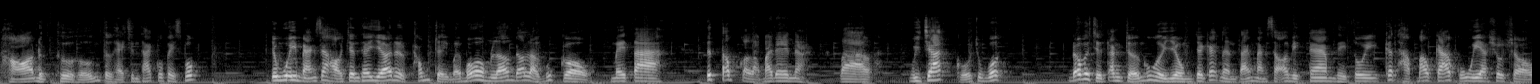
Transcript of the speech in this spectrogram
họ được thừa hưởng từ hệ sinh thái của Facebook. Trung quy mạng xã hội trên thế giới được thống trị bởi bốn ông lớn đó là Google, Meta, TikTok gọi là Biden nè và WeChat của Trung Quốc. Đối với sự tăng trưởng của người dùng trên các nền tảng mạng xã hội Việt Nam thì tôi kết hợp báo cáo của We Are Social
